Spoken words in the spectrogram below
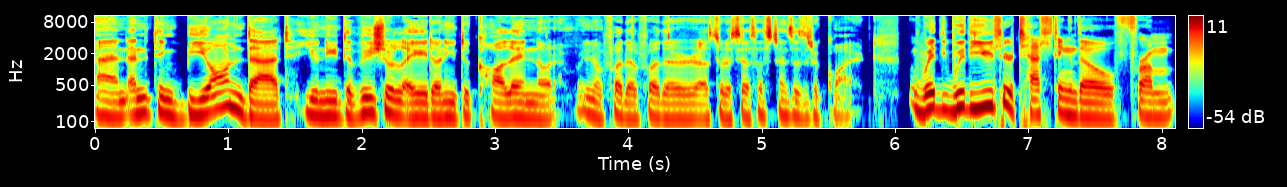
and anything beyond that you need the visual aid or need to call in or you know further further uh, sort of assistance is required with with user testing though from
